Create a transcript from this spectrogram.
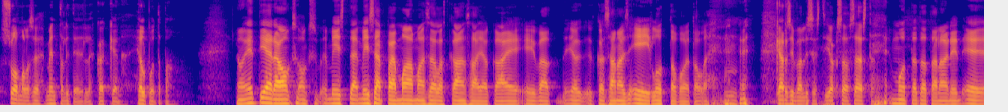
suomalaisen mentaliteetille kaikkein helpoin tapa. No en tiedä, onko mistä, missä päin maailmaa sellaista kansaa, joka, ei, ei vält, joka sanoisi ei lottovoitolle. Mm, kärsivällisesti jaksaa säästää. Mutta tota noin, niin, e,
